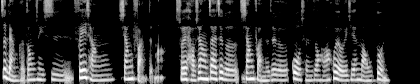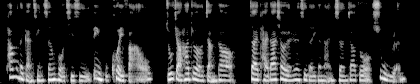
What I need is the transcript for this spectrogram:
这两个东西是非常相反的嘛？所以好像在这个相反的这个过程中，好像会有一些矛盾。他们的感情生活其实并不匮乏哦。主角他就有讲到，在台大校园认识的一个男生叫做树人。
